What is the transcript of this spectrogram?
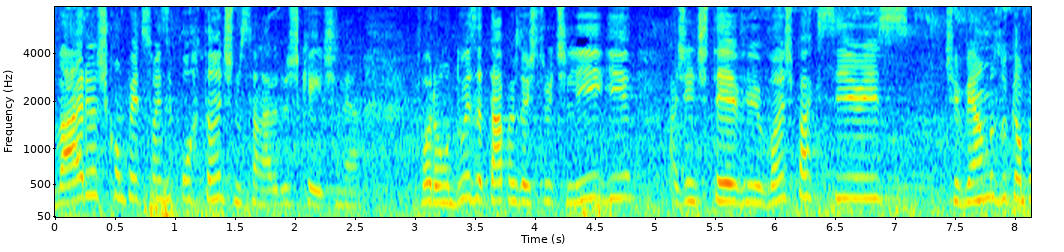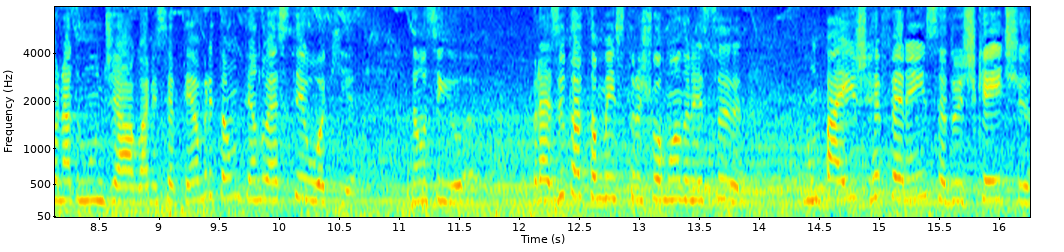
várias competições importantes no cenário do skate, né? Foram duas etapas da Street League, a gente teve o Vans Park Series, tivemos o Campeonato Mundial agora em setembro e estamos tendo o STU aqui. Então, assim, o Brasil está também se transformando nesse num país referência do skate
